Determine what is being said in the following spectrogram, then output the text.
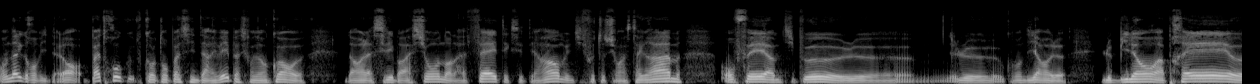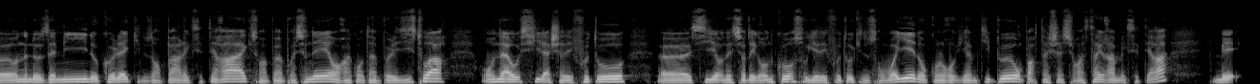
On a le grand vide. Alors pas trop quand on passe la ligne d'arrivée parce qu'on est encore euh, dans la célébration, dans la fête, etc. On met une petite photo sur Instagram, on fait un petit peu euh, le, le comment dire le, le bilan après. Euh, on a nos amis, nos collègues qui nous en parlent, etc. Qui sont un peu impressionnés. On raconte un peu les histoires. On a aussi l'achat des photos. si on est sur des grandes courses où il y a des photos qui nous sont envoyées, donc on le revient un petit peu. On partage ça sur Instagram, etc. Mais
